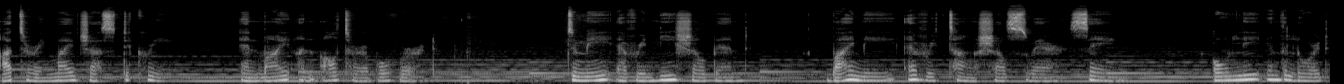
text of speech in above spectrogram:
uttering my just decree and my unalterable word. To me every knee shall bend, by me every tongue shall swear, saying, Only in the Lord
